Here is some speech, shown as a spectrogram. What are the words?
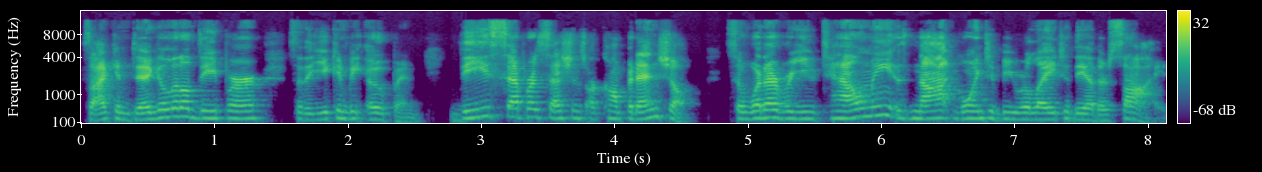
So I can dig a little deeper so that you can be open. These separate sessions are confidential. So whatever you tell me is not going to be relayed to the other side.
